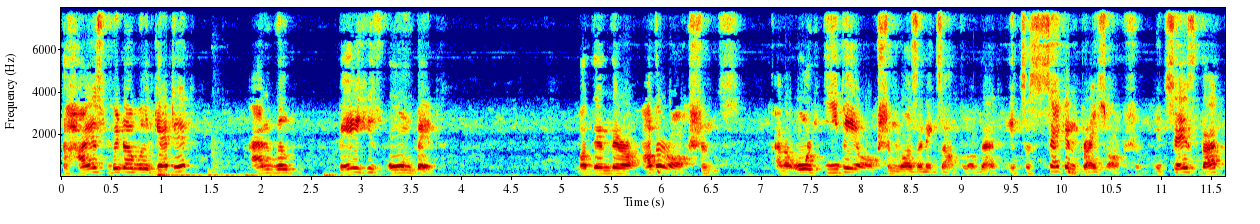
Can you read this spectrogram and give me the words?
the highest bidder will get it and will pay his own bid. But then there are other auctions, and an old eBay auction was an example of that. It's a second price auction. It says that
